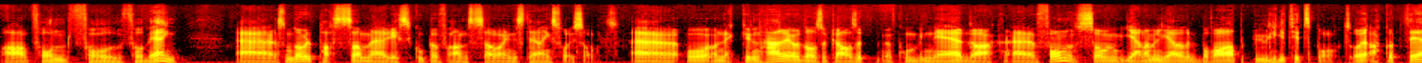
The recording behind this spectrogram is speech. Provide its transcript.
av fond for, for deg. Eh, som da vil passe med risikopreferanser og investeringshorisont. Eh, og, og, Nøkkelen her er jo da å klare å kombinere eh, fond som gjerne vil gjøre det bra på ulike tidspunkt. Og akkurat det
